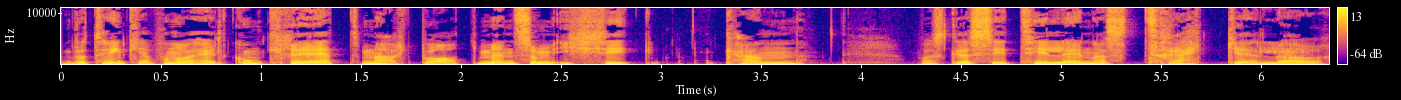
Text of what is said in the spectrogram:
Da tenker jeg på noe helt konkret, merkbart, men som ikke kan hva skal jeg si, tilegnes trekk eller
